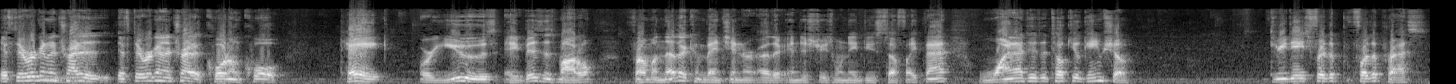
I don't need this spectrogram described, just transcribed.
If they were going to try to if they were to try to quote unquote take or use a business model from another convention or other industries when they do stuff like that why not do the tokyo game show? Three days for the for the press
